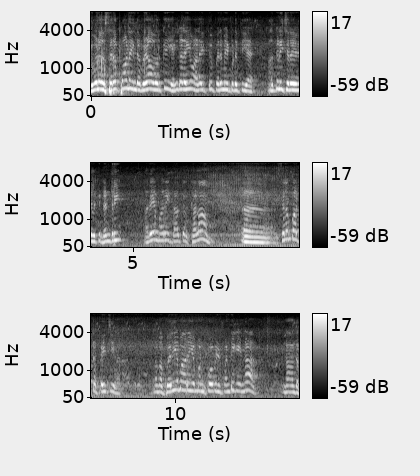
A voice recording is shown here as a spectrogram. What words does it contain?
இவ்வளவு சிறப்பான இந்த விழாவிற்கு எங்களையும் அழைத்து பெருமைப்படுத்திய அக்னி சிறகுகளுக்கு நன்றி. அதே மாதிரி டாக்டர் கலாம் சிலம்பாட்ட பயிற்சியில் நம்ம பெரிய மாரியம்மன் கோவில் பண்டிகைன்னா நான் அந்த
